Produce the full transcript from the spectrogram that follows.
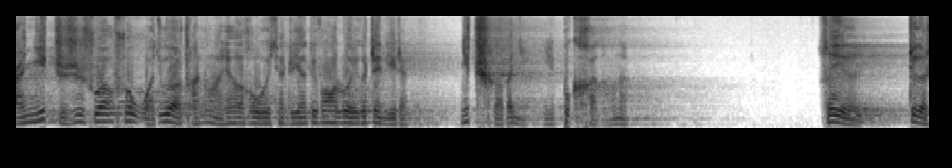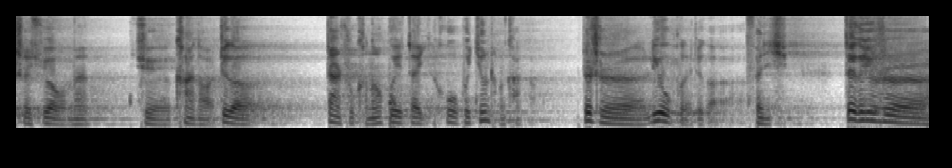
而你只是说说我就要传中场线和后卫线之间，对方要落一个阵地阵，你扯吧你，你不可能的。所以这个是需要我们去看到这个战术可能会在以后会经常看到。这是利物浦的这个分析。这个就是，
